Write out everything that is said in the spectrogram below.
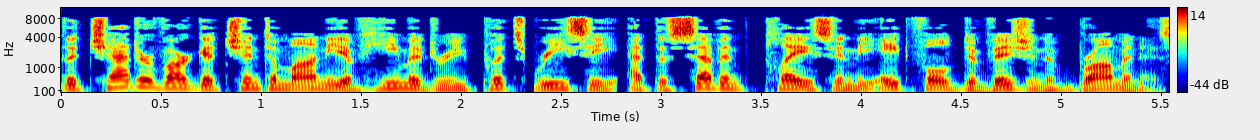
The Chaturvarga Chintamani of Hemadri puts at the seventh place in the eightfold division of Brahmanas.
